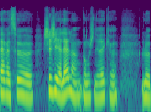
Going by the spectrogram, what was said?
RSE euh, chez JLL. Donc je dirais que le,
